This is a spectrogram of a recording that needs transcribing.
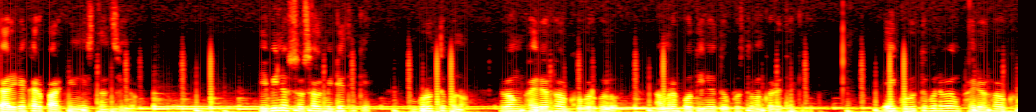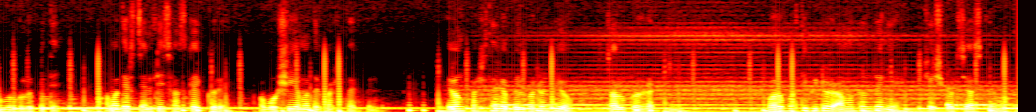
গাড়ি রাখার পার্কিং স্থান ছিল? বিভিন্ন সোশ্যাল মিডিয়া থেকে গুরুত্বপূর্ণ এবং ভাইরাল হওয়া খবরগুলো আমরা প্রতিনিয়ত উপস্থাপন করে থাকি। এই গুরুত্বপূর্ণ এবং ভাইরাল হওয়া খবরগুলো পেতে আমাদের চ্যানেলটি সাবস্ক্রাইব করে অবশ্যই আমাদের পাশে থাকবেন এবং পাশে থাকা বেল বাটনটিও চালু করে রাখবেন। পরবর্তী ভিডিওর আমন্ত্রণ জানিয়ে শেষ করছি আজকের মতো।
